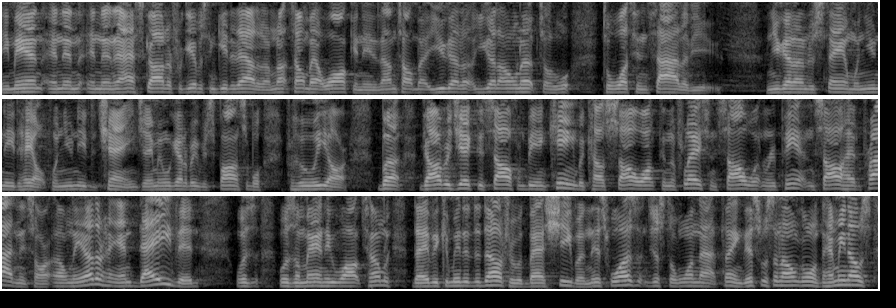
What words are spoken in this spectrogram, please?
Amen. And then and then ask God to forgive us and get it out of it. I'm not talking about walking in it. I'm talking about you got you got to own up to to what's inside of you. And you got to understand when you need help, when you need to change. Amen. We got to be responsible for who we are. But God rejected Saul from being king because Saul walked in the flesh and Saul wouldn't repent and Saul had pride in his heart. On the other hand, David was, was a man who walked humbly. David committed adultery with Bathsheba, and this wasn't just a one night thing. This was an ongoing thing. How many knows?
